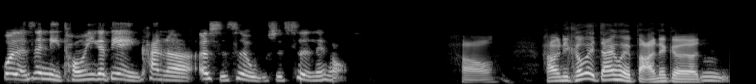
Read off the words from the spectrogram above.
或者是你同一个电影看了二十次、五十次那种，好好，你可不可以待会把那个嗯，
